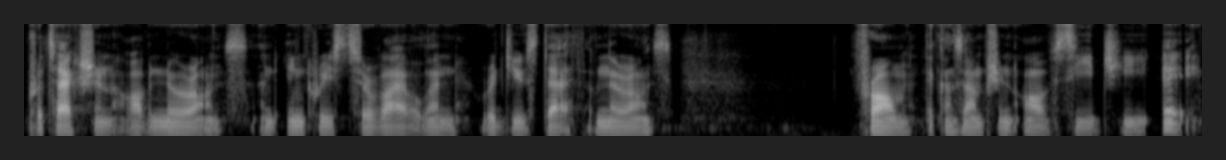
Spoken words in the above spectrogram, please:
protection of neurons and increased survival and reduced death of neurons from the consumption of CGA.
